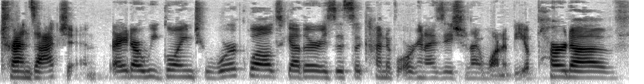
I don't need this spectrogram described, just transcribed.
transaction right? Are we going to work well together? Is this a kind of organization i want to be a part of?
